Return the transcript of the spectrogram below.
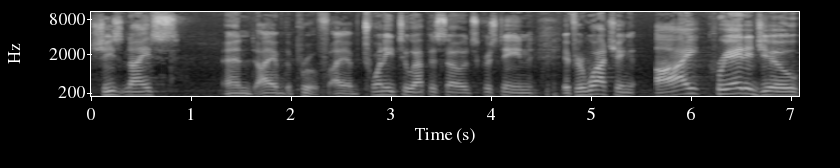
She's nice, and I have the proof. I have 22 episodes. Christine, if you're watching, I created you.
